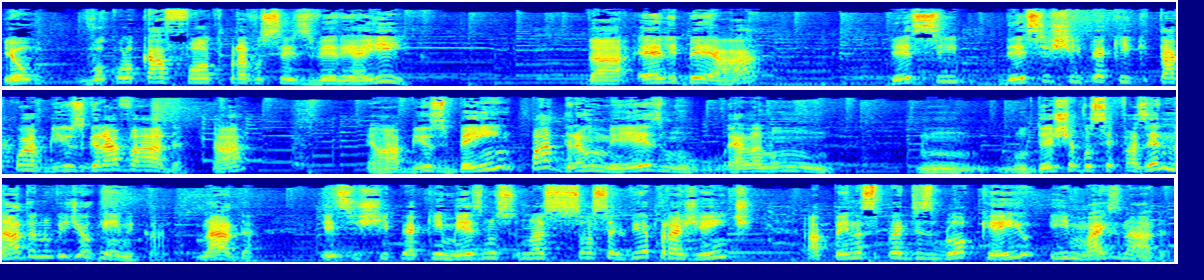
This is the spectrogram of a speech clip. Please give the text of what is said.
eu vou colocar a foto para vocês verem aí da LBA desse, desse chip aqui que tá com a BIOS gravada, tá? É uma BIOS bem padrão mesmo, ela não, não, não deixa você fazer nada no videogame, cara, nada. Esse chip aqui mesmo nós só servia pra gente apenas para desbloqueio e mais nada.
